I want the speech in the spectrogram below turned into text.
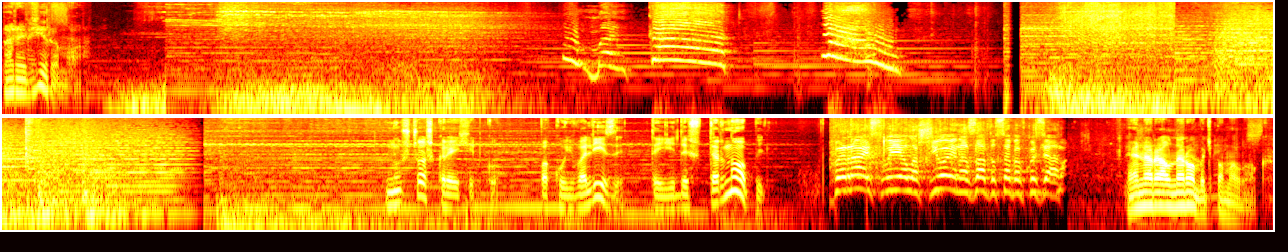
перевіримо. Ну що ж, крихітку, пакуй валізи, ти їдеш в Тернопіль. Збирай своє лашйо і назад до себе в козя. Генерал не робить помилок.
